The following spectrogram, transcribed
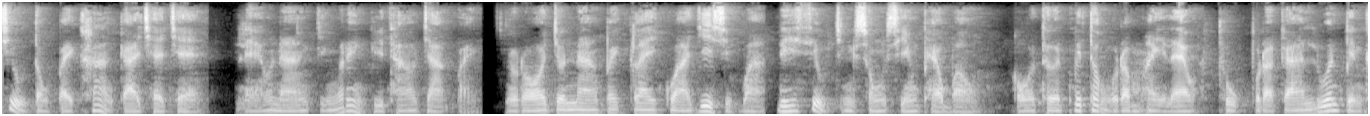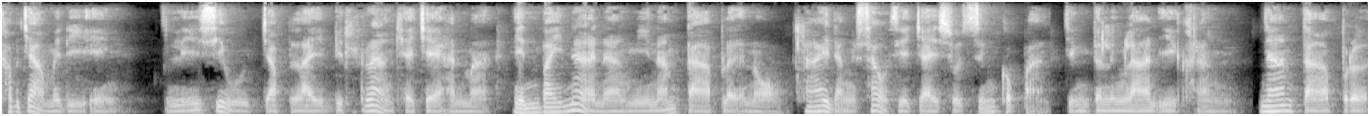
ซิ่วต้องไปข้างกายแช่แช่ แล้วนางจึงเร่งฝีเท้าจากไป รอจนนางไปไกลกว่า20วาลีซิวจึงส่งเสียงแผ่วเบาขอเถิดไม่ต้องรำให้แล้ว ถูกประการล้วนเป็นข้าพเจ้าไม่ดีเองลีซิวจับไหลบิดร่างแค่แชหันมา เห็นใบหน้านางมีน้ำตาเปลอนอง คล้ายดังเศร้าเสียใจสุดซึ้งกบปาน จึงตะลึงลานอีกครั้ง น้ำตาเปรอะ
